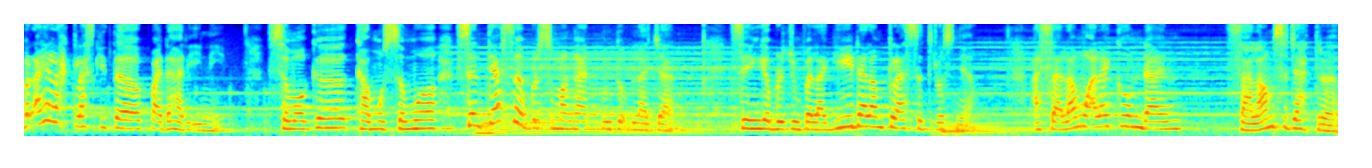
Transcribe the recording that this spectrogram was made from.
berakhirlah kelas kita pada hari ini. Semoga kamu semua sentiasa bersemangat untuk belajar. Sehingga berjumpa lagi dalam kelas seterusnya. Assalamualaikum dan salam sejahtera.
